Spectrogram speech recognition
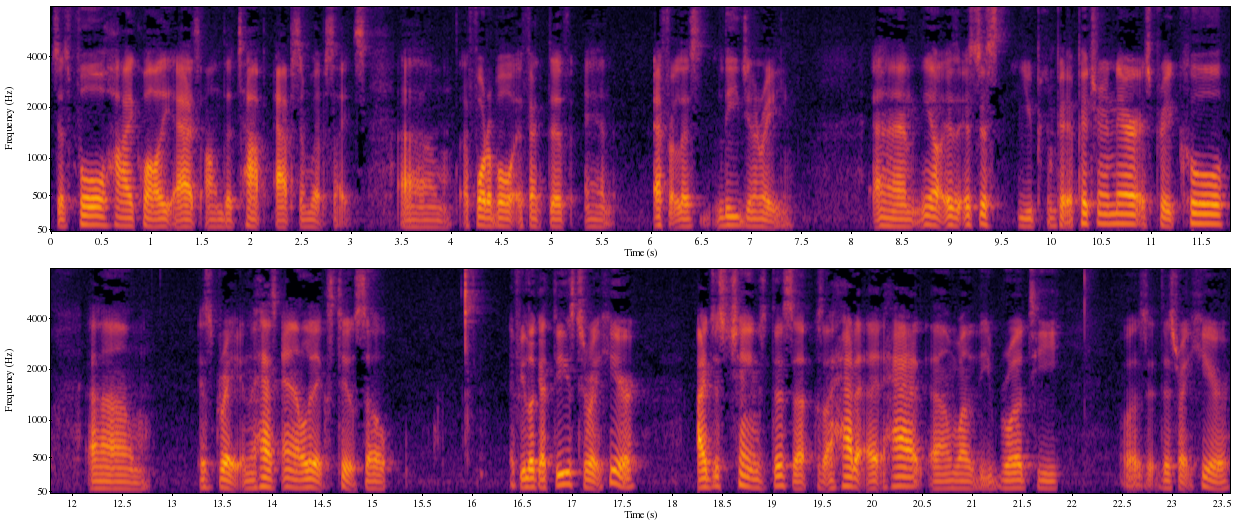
says full high quality ads on the top apps and websites. Um, affordable, effective, and effortless lead generating. And you know, it, it's just you can put a picture in there. It's pretty cool. Um, it's great, and it has analytics too. So if you look at these two right here, I just changed this up because I had I had um, one of the Royaltie. What is it? This right here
